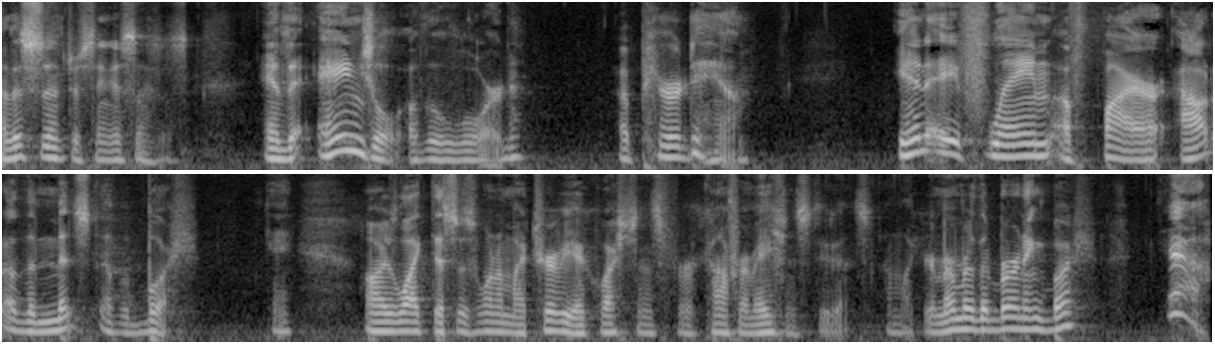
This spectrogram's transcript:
Now, this is interesting. This is, and the angel of the Lord appeared to him in a flame of fire out of the midst of a bush. Okay? I always like this as one of my trivia questions for confirmation students. I'm like, remember the burning bush? Yeah.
